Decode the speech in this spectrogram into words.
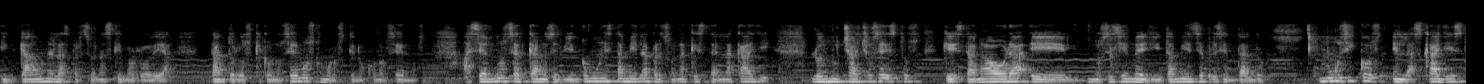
en cada una de las personas que nos rodea, tanto los que conocemos como los que no conocemos. Hacernos cercanos, el bien común es también la persona que está en la calle. Los muchachos estos que están ahora, eh, no sé si en Medellín también se presentando, músicos en las calles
